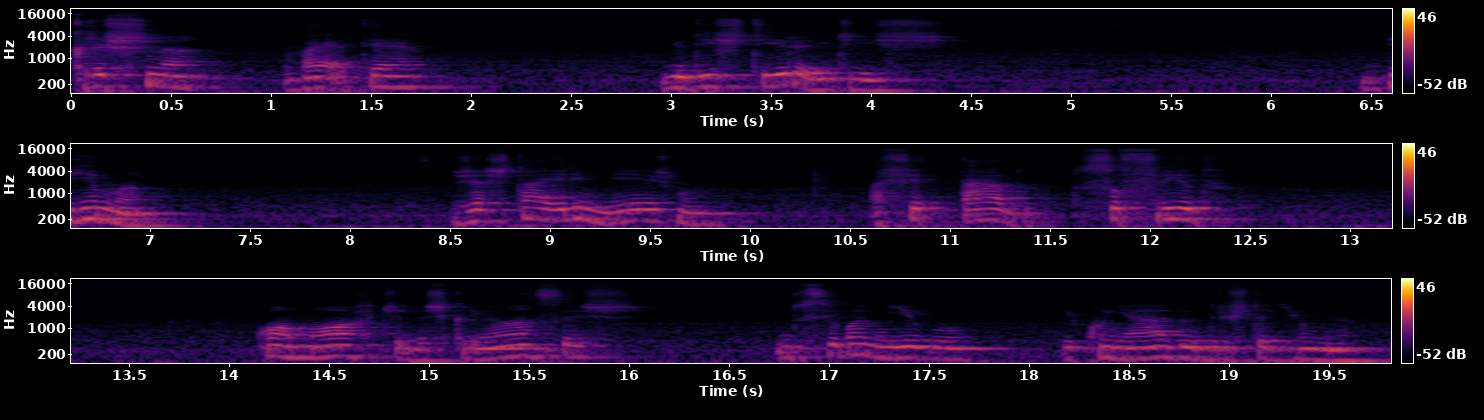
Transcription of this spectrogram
Krishna vai até Yudhishthira e diz: Bhima já está ele mesmo afetado, sofrido com a morte das crianças do seu amigo e cunhado Drishtadyumna.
